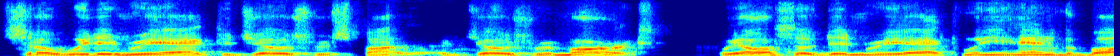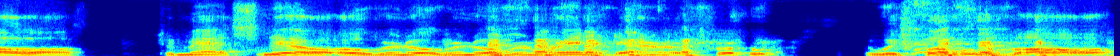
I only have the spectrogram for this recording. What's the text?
So we didn't react to Joe's response, Joe's remarks. We also didn't react when he handed the ball off to Matt Snell over and over and over and ran it down our throat. We fumbled the ball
